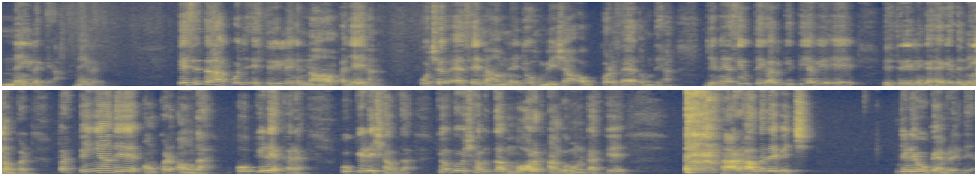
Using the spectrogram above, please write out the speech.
ਨਹੀਂ ਲੱਗਿਆ ਨਹੀਂ ਲੱਗਿਆ। ਇਸੇ ਤਰ੍ਹਾਂ ਕੁਝ ਇਸਤਰੀ ਲਿੰਗ ਨਾਮ ਅਜੇ ਹਨ। ਕੁਝ ਐਸੇ ਨਾਮ ਨੇ ਜੋ ਹਮੇਸ਼ਾ ਔਕੜ ਸਹਿਤ ਹੁੰਦੇ ਹਨ। ਜਿਵੇਂ ਅਸੀਂ ਉੱਤੇ ਗੱਲ ਕੀਤੀ ਆ ਵੀ ਇਹ ਇਸਤਰੀ ਲਿੰਗ ਹੈਗੇ ਤੇ ਨਹੀਂ ਔਕੜ। ਪਰ ਕਈਆਂ ਦੇ ਔਕੜ ਆਉਂਦਾ ਉਹ ਕਿਹੜੇ ਅੱਖਰ ਹੈ? ਉਹ ਕਿਹੜੇ ਸ਼ਬਦ ਆ ਕਿਉਂਕਿ ਉਹ ਸ਼ਬਦ ਦਾ ਮੌਲਿਕ ਅੰਗ ਹੋਣ ਕਰਕੇ ਹਰ ਹਾਲਤ ਦੇ ਵਿੱਚ ਜਿਹੜੇ ਉਹ ਕਾਇਮ ਰਹਿੰਦੇ ਆ।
